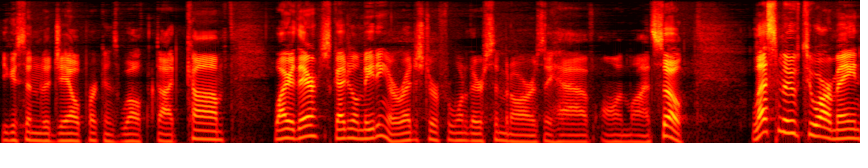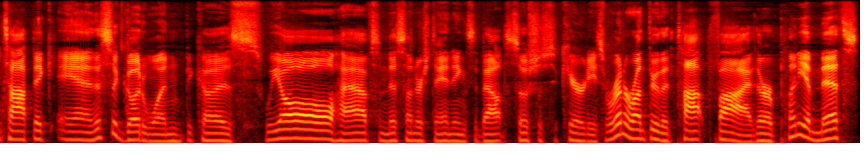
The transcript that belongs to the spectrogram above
You can send them to jlperkinswealth.com while you're there, schedule a meeting or register for one of their seminars they have online. So let's move to our main topic. And this is a good one because we all have some misunderstandings about Social Security. So we're going to run through the top five. There are plenty of myths,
